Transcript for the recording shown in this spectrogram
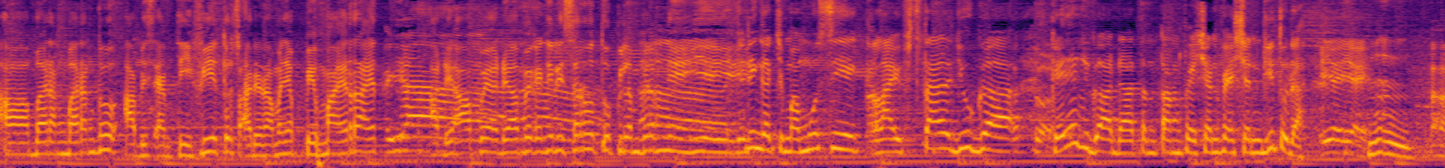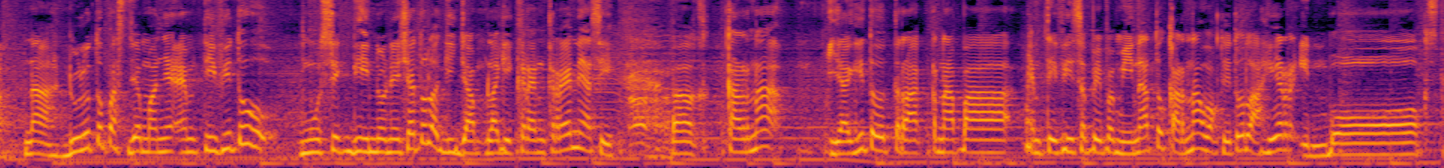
uh, barang-barang tuh abis MTV terus ada namanya Pimp My Ride, Iya. ada apa ada apa kan jadi seru tuh film-filmnya. Iya, iya. Jadi nggak cuma musik, lifestyle juga. Kayaknya juga ada tentang fashion-fashion gitu dah. iya iya. Mm-mm. Nah, dulu tuh pas zamannya MTV tuh musik di Indonesia tuh lagi jam lagi keren-kerennya sih. Eh, karena ya gitu terak kenapa MTV sepi peminat tuh karena waktu itu lahir inbox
